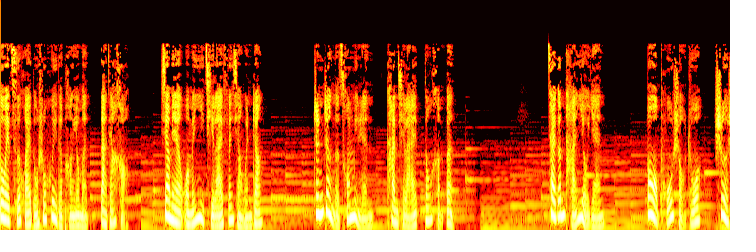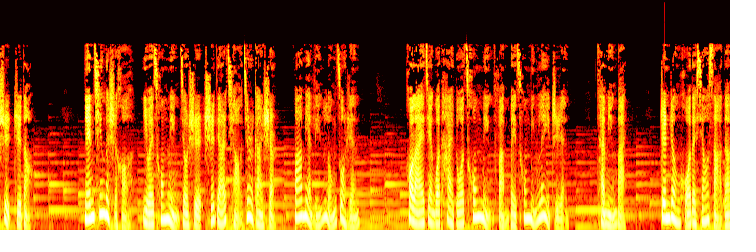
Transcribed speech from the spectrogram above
各位慈怀读书会的朋友们，大家好。下面我们一起来分享文章。真正的聪明人看起来都很笨。菜根谭有言：“抱朴守拙，涉世之道。”年轻的时候，以为聪明就是使点巧劲儿干事儿，八面玲珑做人。后来见过太多聪明反被聪明累之人，才明白。真正活得潇洒的，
